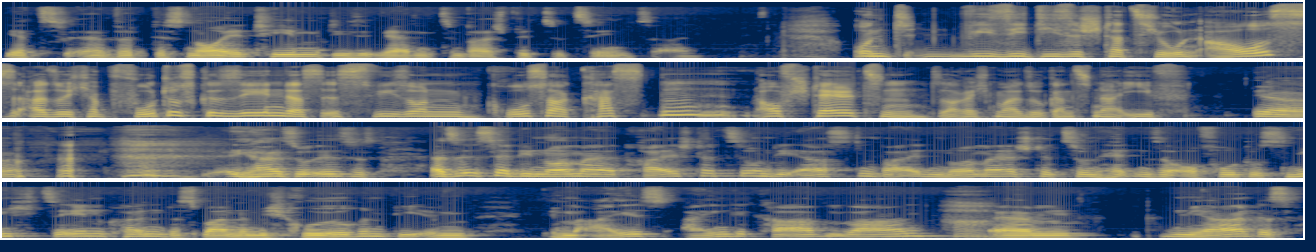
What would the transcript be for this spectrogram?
Jetzt äh, wird das neue Team, die werden zum Beispiel zu zehn sein. Und wie sieht diese Station aus? Also ich habe Fotos gesehen, das ist wie so ein großer Kasten auf Stelzen, sage ich mal so ganz naiv. Ja. ja, so ist es. Also ist ja die Neumeier 3 Station. Die ersten beiden Neumeier Stationen hätten sie auf Fotos nicht sehen können. Das waren nämlich Röhren, die im, im Eis eingegraben waren. ähm, ja, das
